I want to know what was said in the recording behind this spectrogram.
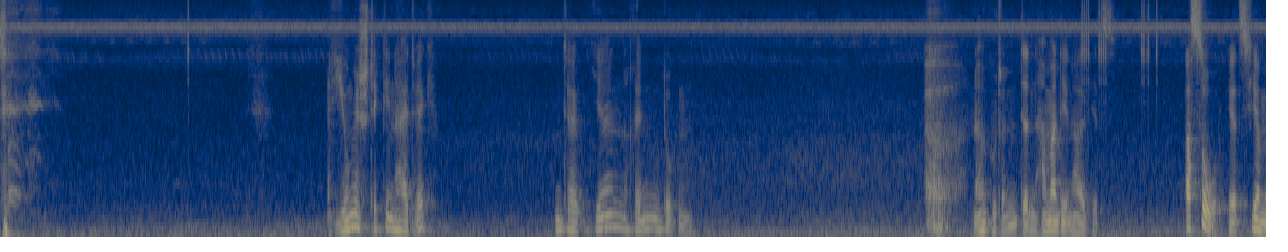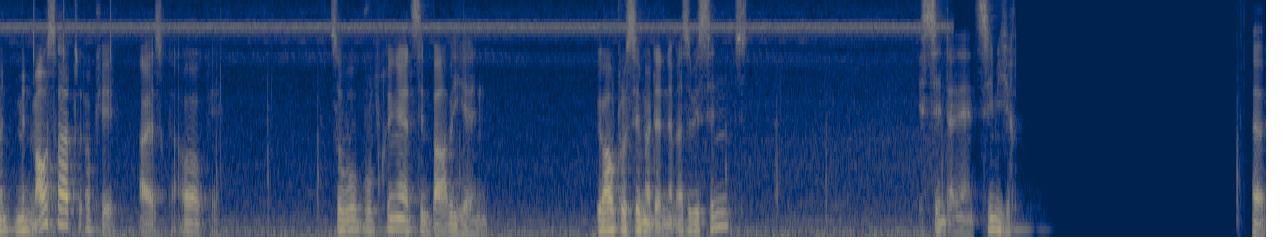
Der Junge steckt ihn halt weg. Interagieren, rennen, ducken. Na gut, dann, dann haben wir den halt jetzt. Ach so, jetzt hier mit, mit Mausrad? Okay, alles klar. Oh, okay. So, wo, wo bringen wir jetzt den Barbie hier hin? Überhaupt, wo sind wir denn? Also wir sind... Wir sind an einer ziemlich... Äh,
